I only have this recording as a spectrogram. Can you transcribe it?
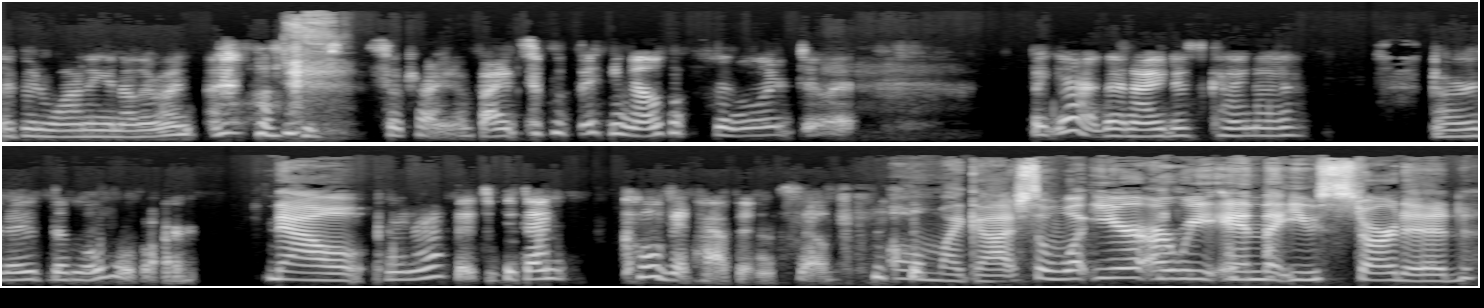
I've been wanting another one. so trying to find something else similar to it. But yeah, then I just kind of started the mobile bar, Now, Grand Rapids. But then COVID happened. So oh my gosh. So, what year are we in that you started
